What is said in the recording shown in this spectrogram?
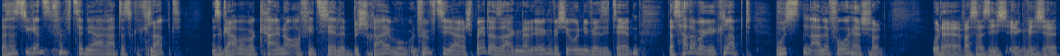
Das heißt, die ganzen 15 Jahre hat das geklappt. Es gab aber keine offizielle Beschreibung. Und 15 Jahre später sagen dann irgendwelche Universitäten, das hat aber geklappt. Wussten alle vorher schon. Oder was weiß ich, irgendwelche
